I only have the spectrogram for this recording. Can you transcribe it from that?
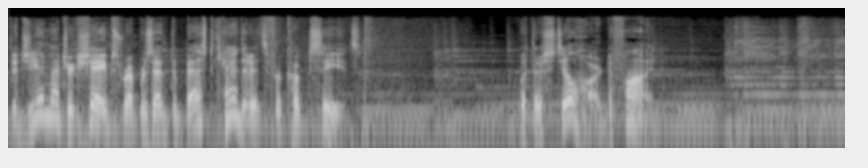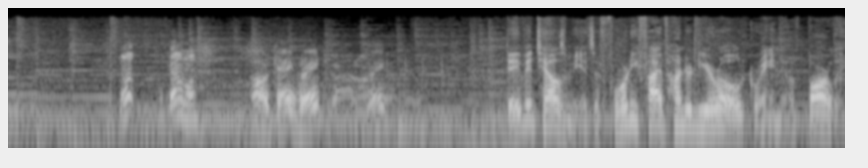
The geometric shapes represent the best candidates for cooked seeds. But they're still hard to find. Oh, I found one. Okay, great, great. David tells me it's a 4,500 year old grain of barley.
